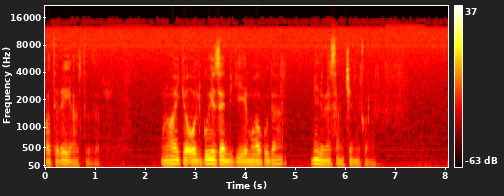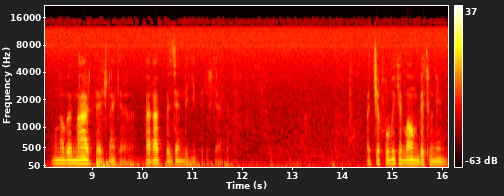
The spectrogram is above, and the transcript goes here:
خاطره ای هست ازش. اونهایی که الگوی زندگی ما بودن می‌دونستن چه می‌کنن. اونا به مرگ فکر نکردن فقط به زندگی فکر کردن. و چه خوبه که ما هم بتونیم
